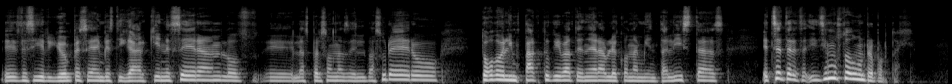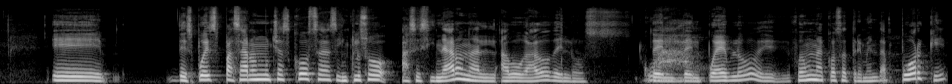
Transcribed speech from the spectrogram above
es decir, yo empecé a investigar quiénes eran los, las personas del basurero, todo el impacto que iba a tener, hablé con ambientalistas, etcétera. Hicimos todo un reportaje. Eh, después pasaron muchas cosas, incluso asesinaron al abogado de los, del, pueblo. Eh, fue una cosa tremenda porque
